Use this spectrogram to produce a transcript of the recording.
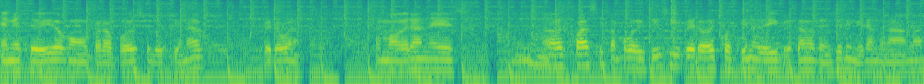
en este video como para poder solucionar pero bueno como verán es no es fácil tampoco difícil pero es cuestión de ir prestando atención y mirando nada más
